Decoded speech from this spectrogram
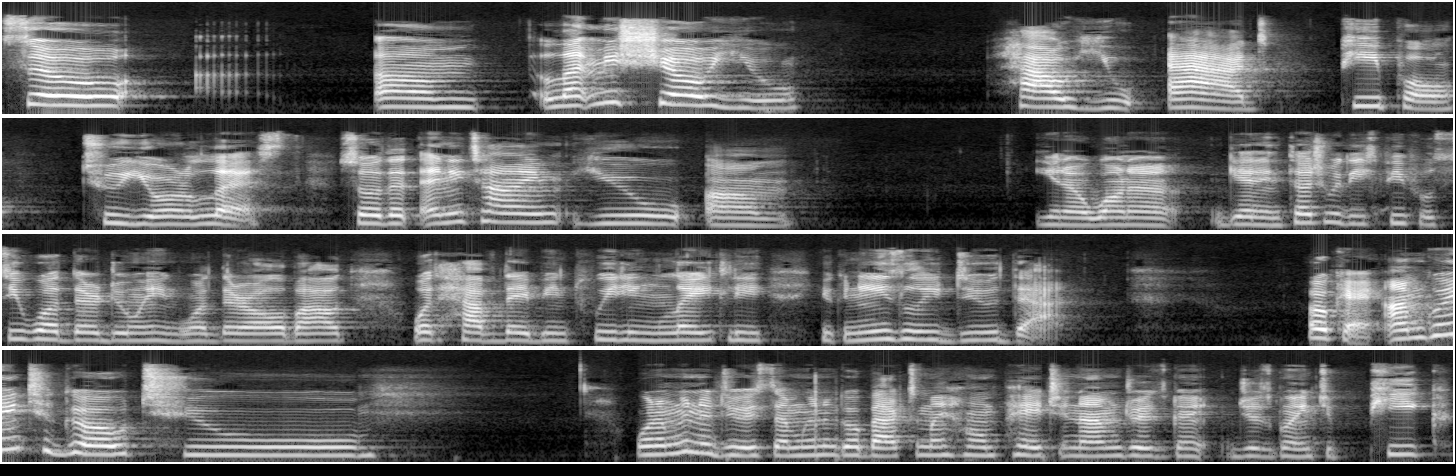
So, um, let me show you how you add people to your list so that anytime you um, you know want to get in touch with these people see what they're doing what they're all about what have they been tweeting lately you can easily do that okay i'm going to go to what I'm going to do is I'm going to go back to my home page and I'm just going, just going to pick,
